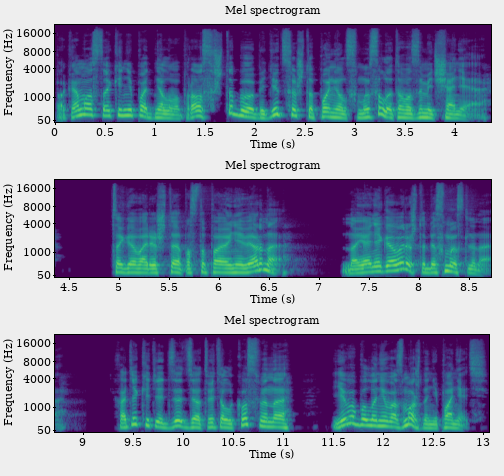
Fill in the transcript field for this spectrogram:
пока Масаки не поднял вопрос, чтобы убедиться, что понял смысл этого замечания. «Ты говоришь, что я поступаю неверно? Но я не говорю, что бессмысленно». Хотя Китидзёдзи ответил косвенно, его было невозможно не понять.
